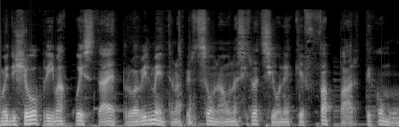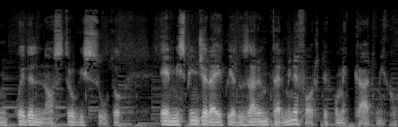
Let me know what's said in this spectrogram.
Come dicevo prima, questa è probabilmente una persona una situazione che fa parte comunque del nostro vissuto e mi spingerei qui ad usare un termine forte come karmico.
